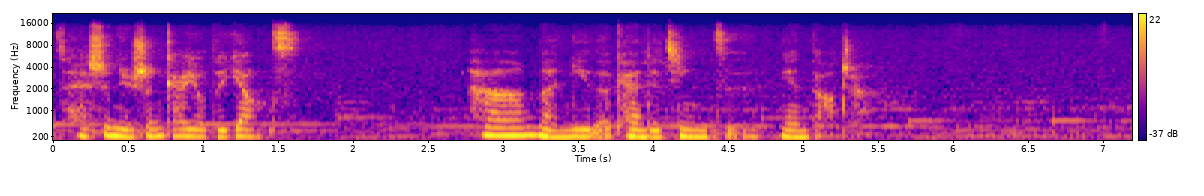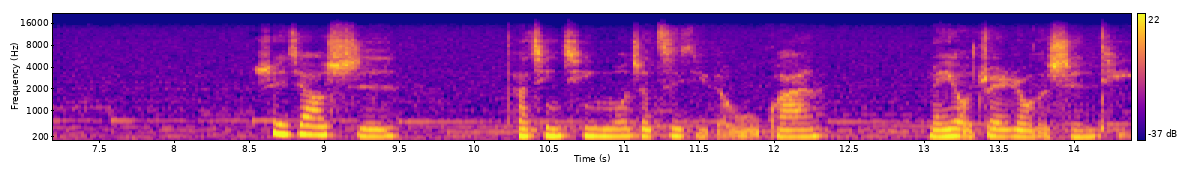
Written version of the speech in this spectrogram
才是女生该有的样子。她满意的看着镜子，念叨着。睡觉时，她轻轻摸着自己的五官，没有赘肉的身体，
